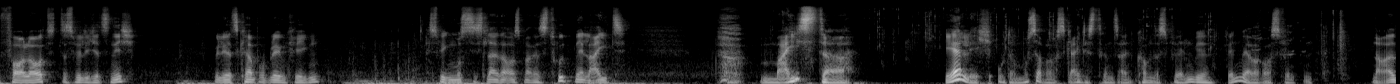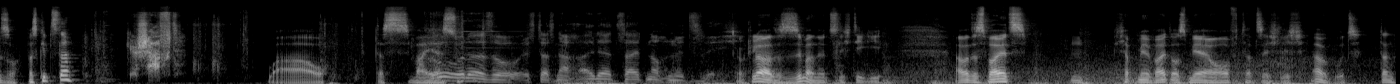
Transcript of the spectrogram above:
Fallout. Das will ich jetzt nicht. Will jetzt kein Problem kriegen. Deswegen musste ich es leider ausmachen. Es tut mir leid. Meister. Ehrlich? Oh, da muss aber was Geiles drin sein. Komm, das werden wir, werden wir aber rausfinden. Na also, was gibt's da? Geschafft. Wow. Das war ja so. oder so ist das nach all der Zeit noch nützlich. Na klar, das ist immer nützlich, Digi. Aber das war jetzt... Hm, ich habe mir weitaus mehr erhofft, tatsächlich. Aber gut, dann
